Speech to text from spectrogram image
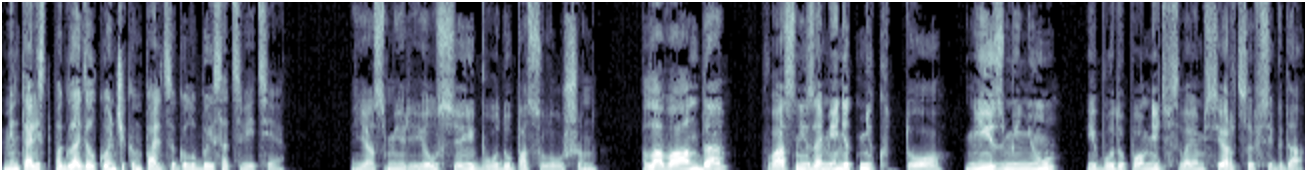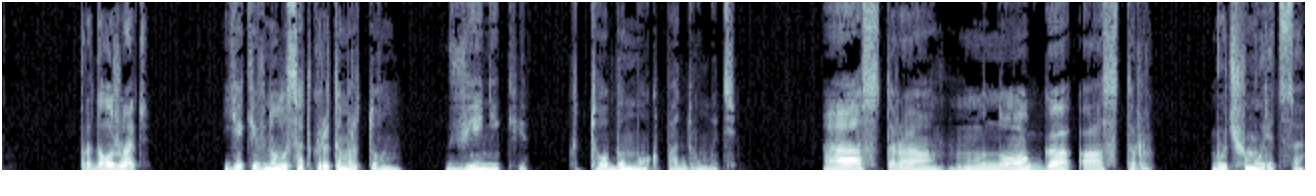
Менталист погладил кончиком пальца голубые соцветия. «Я смирился и буду послушен. Лаванда, вас не заменит никто. Не изменю и буду помнить в своем сердце всегда. Продолжать?» Я кивнула с открытым ртом. Веники. Кто бы мог подумать? «Астра, много астр». Буч хмурится.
